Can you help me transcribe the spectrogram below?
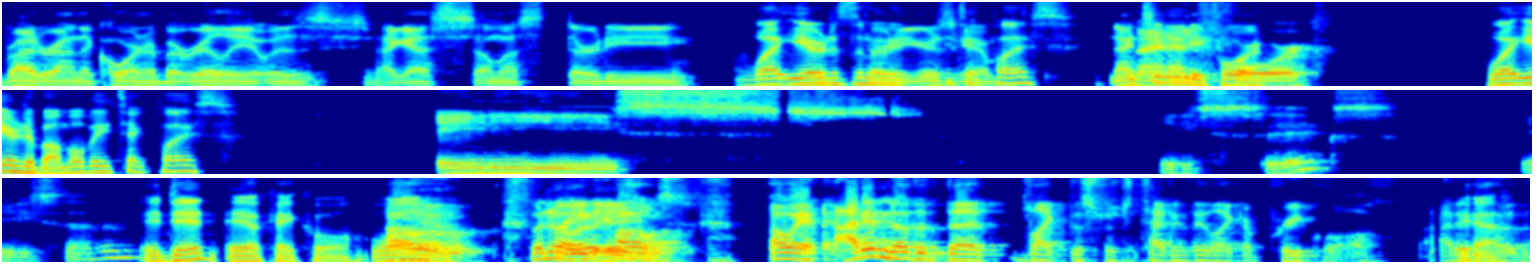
right around the corner, but really it was I guess almost 30 What year does the movie years take ago. place? 1994. 94, What year did Bumblebee take place? 80, 86, 87. It did. Eh, Okay, cool. Well, oh, But no, it- oh, oh wait, I didn't know that that like this was technically like a prequel. I didn't Yeah. know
